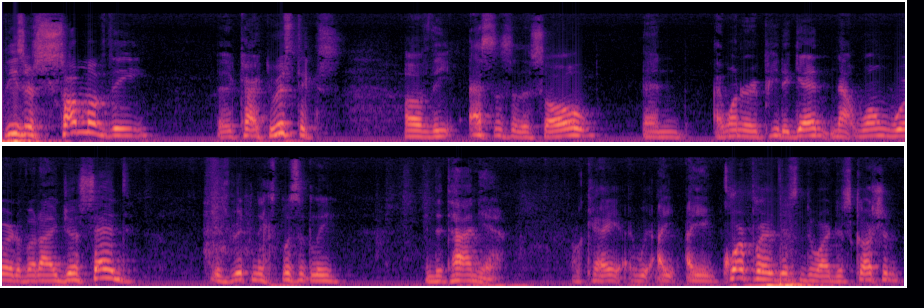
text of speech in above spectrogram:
These are some of the uh, characteristics of the essence of the soul. And I want to repeat again not one word of what I just said is written explicitly in the Tanya. Okay? I, I, I incorporated this into our discussion.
